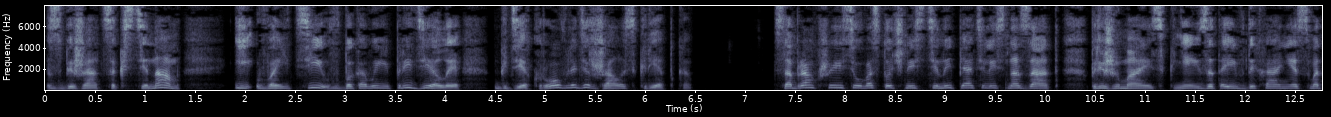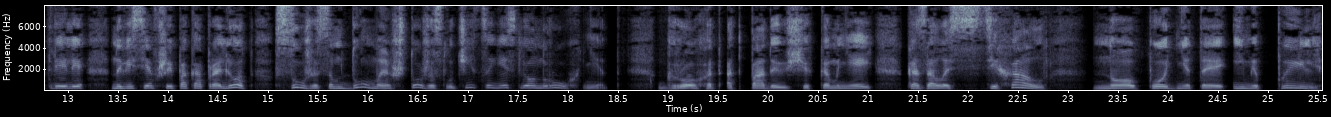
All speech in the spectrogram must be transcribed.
сбежаться к стенам, и войти в боковые пределы, где кровля держалась крепко. Собравшиеся у восточной стены пятились назад, прижимаясь к ней, затаив дыхание, смотрели на висевший пока пролет, с ужасом думая, что же случится, если он рухнет. Грохот от падающих камней, казалось, стихал, но поднятая ими пыль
